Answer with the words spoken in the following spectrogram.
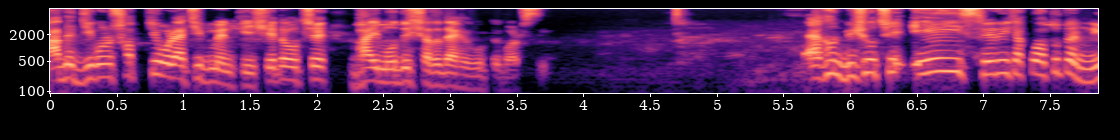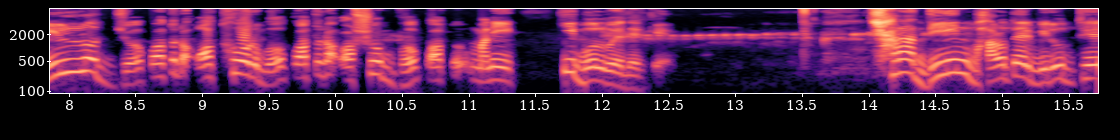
তাদের জীবনের সবচেয়ে বড় অ্যাচিভমেন্ট কি, সেটা হচ্ছে ভাই মোদির সাথে দেখা করতে পারছি। এখন বিষয় হচ্ছে এই শ্রেণীটা কতটা নির্লজ্জ, কতটা অথর্ব, কতটা অসভ্য, কত মানে কি বলব এদেরকে? সারা দিন ভারতের বিরুদ্ধে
